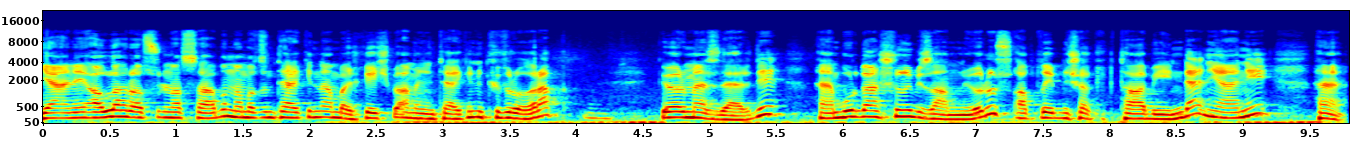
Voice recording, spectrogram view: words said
yani Allah Resulü'nün ashabı namazın terkinden başka hiçbir amelin terkini küfür olarak görmezlerdi. Ha, buradan şunu biz anlıyoruz. Abdullah İbni Şakik tabiinden yani ha,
